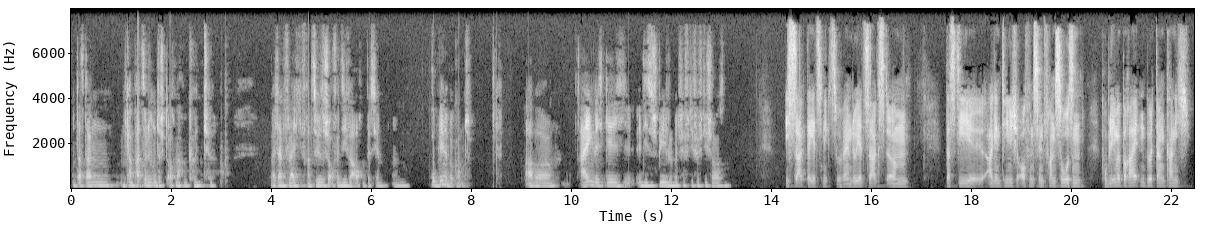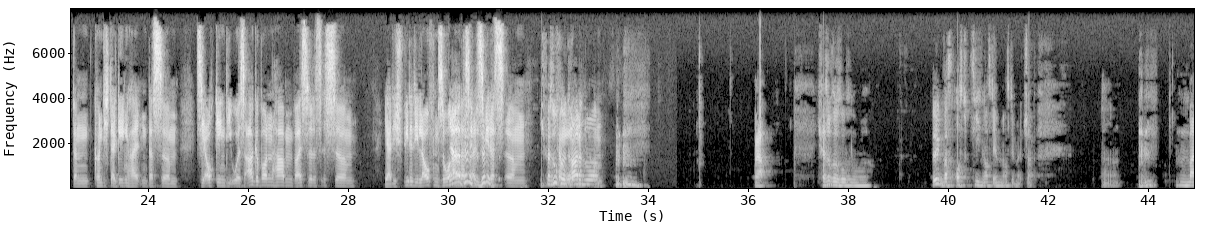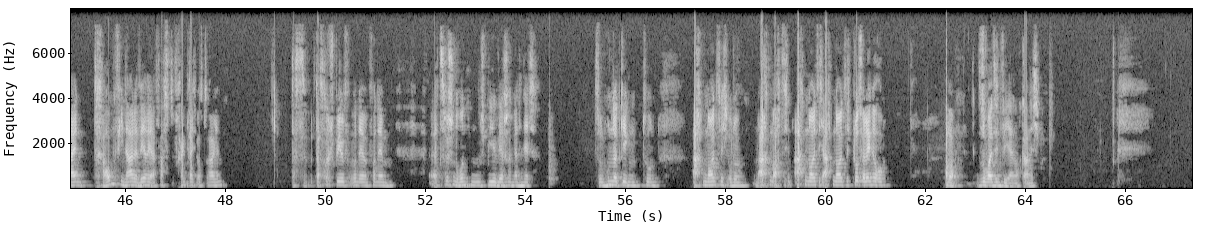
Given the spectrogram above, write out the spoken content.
Und dass dann ein Campazzo den Unterschied ausmachen könnte. Weil dann vielleicht die französische Offensive auch ein bisschen ähm, Probleme bekommt. Aber eigentlich gehe ich in dieses Spiel mit 50-50 Chancen. Ich sag da jetzt nichts zu. Wenn du jetzt sagst, ähm, dass die argentinische Offense den Franzosen Probleme bereiten wird, dann kann ich, dann könnte ich dagegen halten, dass ähm, sie auch gegen die USA gewonnen haben. Weißt du, das ist ähm, ja die Spiele, die laufen so ja, anders, als natürlich. wir das. Ähm, ich versuche gerade nur. Ähm, ja, ich versuche so, so irgendwas auszuziehen aus dem aus dem Matchup. Äh, mein Traumfinale wäre ja fast Frankreich-Australien. Das, das Rückspiel von dem, von dem äh, Zwischenrundenspiel wäre schon ganz nett. So ein 100 gegen so ein 98 oder ein 88, 98, 98 plus Verlängerung. Aber so weit sind wir ja noch gar nicht.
